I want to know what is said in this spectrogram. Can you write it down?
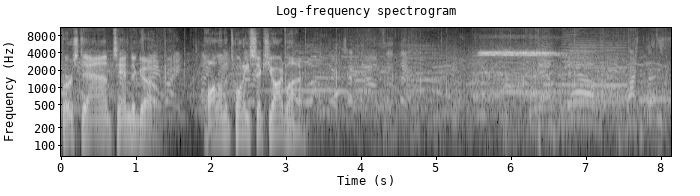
First down, 10 to go. Ball on the 26-yard line. Three down, three down. Watch 36.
